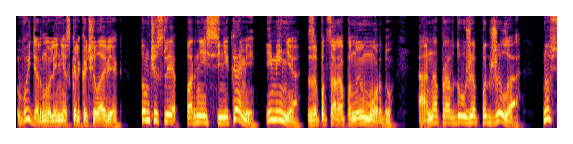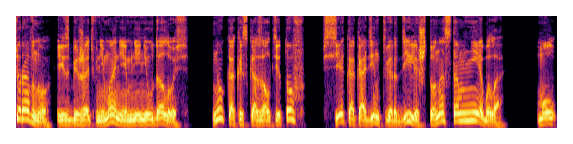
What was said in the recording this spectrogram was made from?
выдернули несколько человек, в том числе парней с синяками и меня за поцарапанную морду. Она, правда, уже поджила, но все равно избежать внимания мне не удалось. Но, как и сказал Титов, все как один твердили, что нас там не было. Мол,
